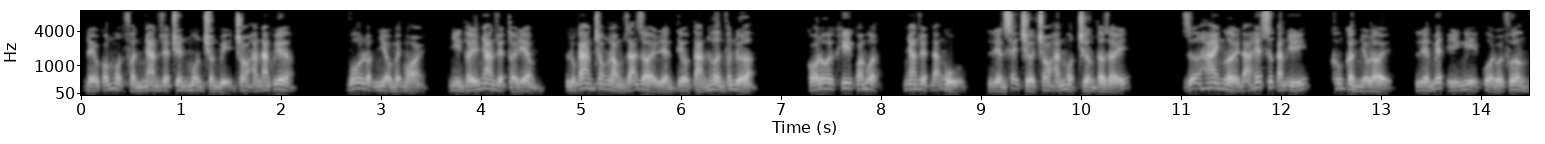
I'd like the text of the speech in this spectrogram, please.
đều có một phần nhan duyệt chuyên môn chuẩn bị cho hắn ăn khuya. Vô luận nhiều mệt mỏi, nhìn thấy nhan duyệt thời điểm, lục an trong lòng dã rời liền tiêu tán hơn phân nửa. Có đôi khi quá muộn, nhan duyệt đã ngủ, liền sẽ chừa cho hắn một chương tờ giấy. Giữa hai người đã hết sức ăn ý, không cần nhiều lời liền biết ý nghĩ của đối phương.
